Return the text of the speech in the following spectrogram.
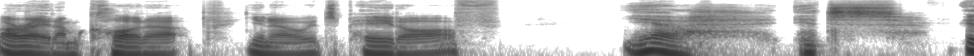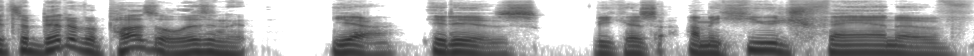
all right, I'm caught up, you know, it's paid off. Yeah, it's It's a bit of a puzzle, isn't it? yeah, it is because I'm a huge fan of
